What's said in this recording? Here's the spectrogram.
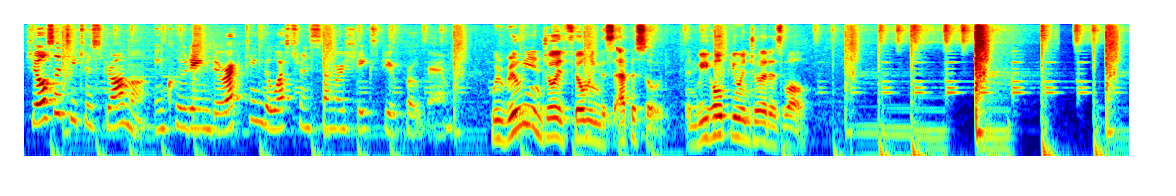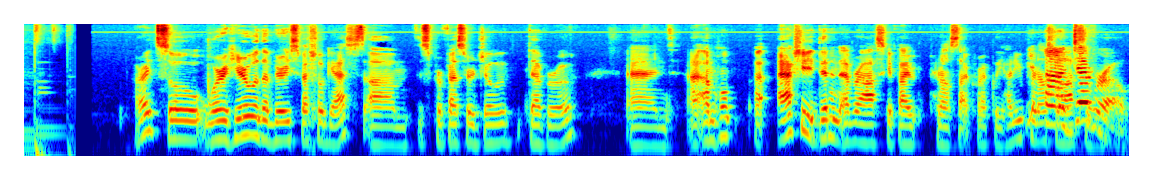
She also teaches drama, including directing the Western Summer Shakespeare program. We really enjoyed filming this episode, and we hope you enjoyed as well. All right, so we're here with a very special guest. Um, this is Professor Jo Devereux and I, am hope I actually didn't ever ask if I pronounced that correctly. How do you pronounce uh, the last Devereux. name?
